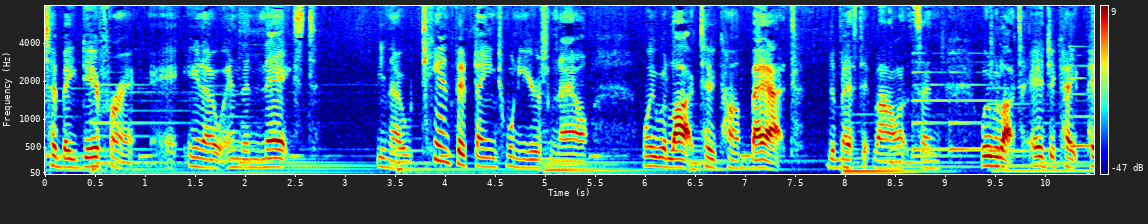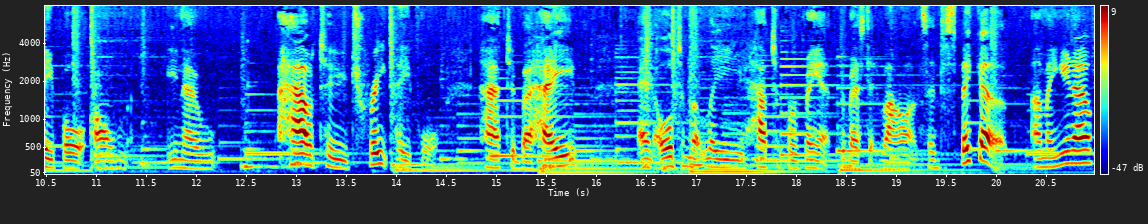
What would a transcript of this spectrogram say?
to be different, you know, in the next, you know, 10, 15, 20 years from now. We would like to combat domestic violence and we would like to educate people on, you know, how to treat people, how to behave, and ultimately how to prevent domestic violence and to speak up. I mean, you know,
